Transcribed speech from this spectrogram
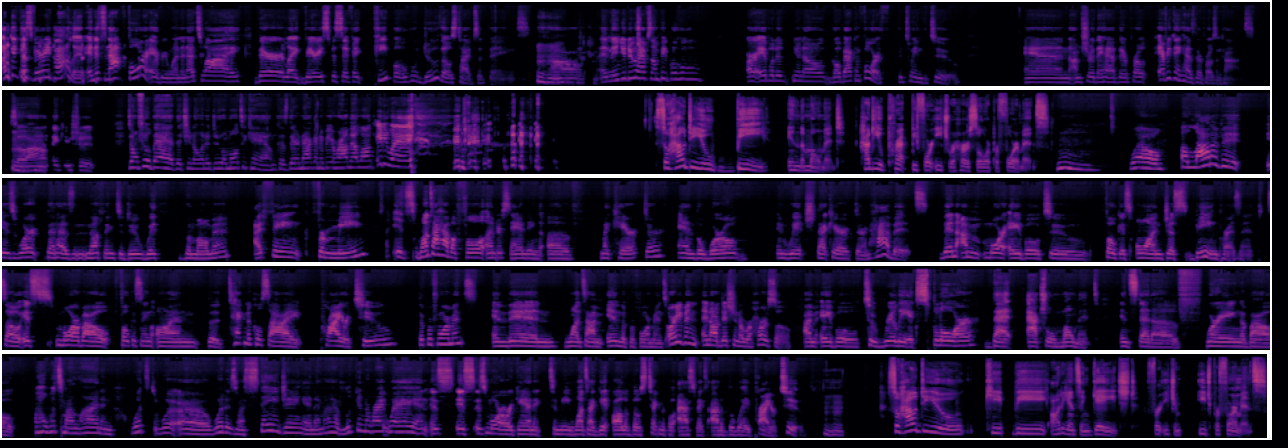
I, think that's very valid and it's not for everyone and that's why there are like very specific people who do those types of things mm-hmm. um, and then you do have some people who are able to you know go back and forth between the two and i'm sure they have their pro everything has their pros and cons so mm-hmm. i don't think you should don't feel bad that you don't want to do a multicam because they're not going to be around that long anyway so, how do you be in the moment? How do you prep before each rehearsal or performance? Hmm. Well, a lot of it is work that has nothing to do with the moment. I think for me, it's once I have a full understanding of my character and the world in which that character inhabits, then I'm more able to focus on just being present. So it's more about focusing on the technical side prior to the performance. And then once I'm in the performance or even an audition or rehearsal, I'm able to really explore that actual moment instead of worrying about, oh, what's my line and what's what uh what is my staging and am I looking the right way? And it's it's it's more organic to me once I get all of those technical aspects out of the way prior to. Mm-hmm. So how do you keep the audience engaged for each each performance?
